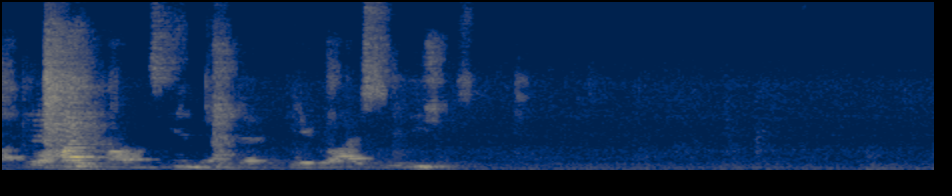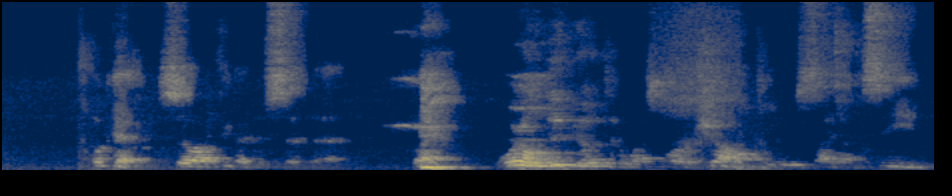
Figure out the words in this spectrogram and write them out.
Uh, there are hydrocarbons in them that gave rise to the lesions. Okay, so I think I just said that. Oil did go to the West Florida Shelf, but it was sight unseen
